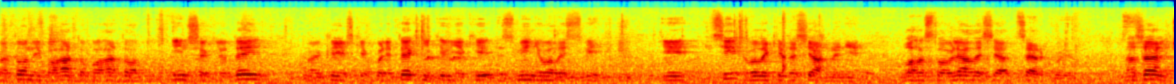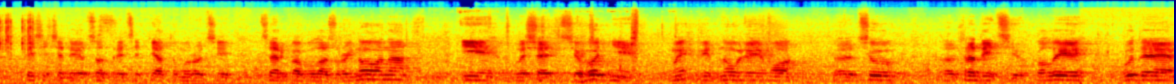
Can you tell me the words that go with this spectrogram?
Батон і багато-багато інших людей, е, київських політехніків, які змінювали світ. І ці великі досягнення благословлялися церквою. На жаль, в 1935 році церква була зруйнована, і лише сьогодні ми відновлюємо е, цю традицію, коли буде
